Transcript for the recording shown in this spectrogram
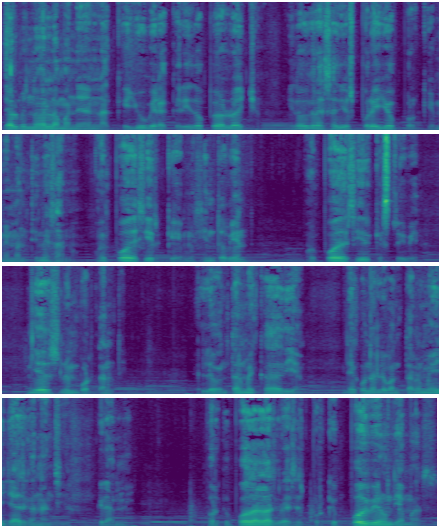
Tal vez no de la manera en la que yo hubiera querido, pero lo he hecho. Y doy gracias a Dios por ello porque me mantiene sano. Hoy puedo decir que me siento bien. Hoy puedo decir que estoy bien. Y eso es lo importante. Levantarme cada día. Ya con el levantarme ya es ganancia. Créanme. Porque puedo dar las gracias. Porque puedo vivir un día más.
